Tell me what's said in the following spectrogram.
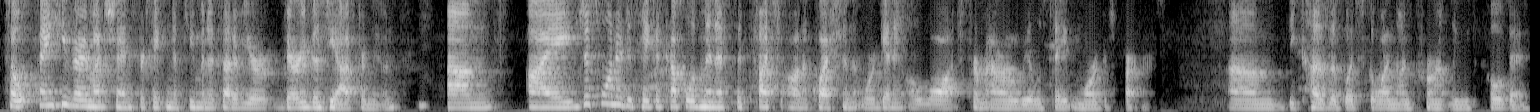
So thank you very much, Shangs, for taking a few minutes out of your very busy afternoon. Um, I just wanted to take a couple of minutes to touch on a question that we're getting a lot from our real estate and mortgage partners um, because of what's going on currently with COVID.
